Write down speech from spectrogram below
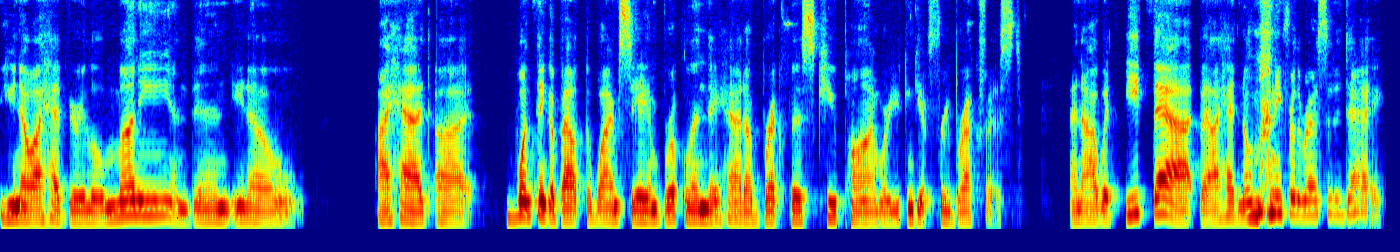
you know, I had very little money. And then, you know, I had uh, one thing about the YMCA in Brooklyn, they had a breakfast coupon where you can get free breakfast. And I would eat that, but I had no money for the rest of the day.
